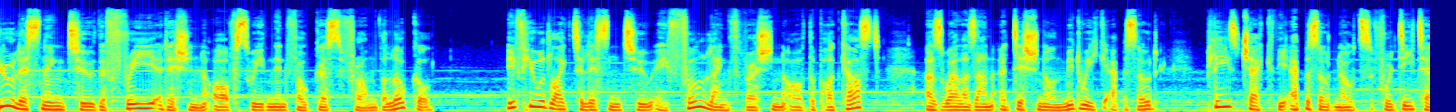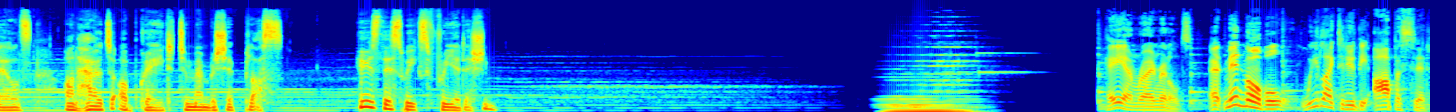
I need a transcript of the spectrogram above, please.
You're listening to the free edition of Sweden in Focus from The Local. If you would like to listen to a full length version of the podcast, as well as an additional midweek episode, please check the episode notes for details on how to upgrade to Membership Plus. Here's this week's free edition. Hey, I'm Ryan Reynolds. At Mint Mobile, we like to do the opposite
